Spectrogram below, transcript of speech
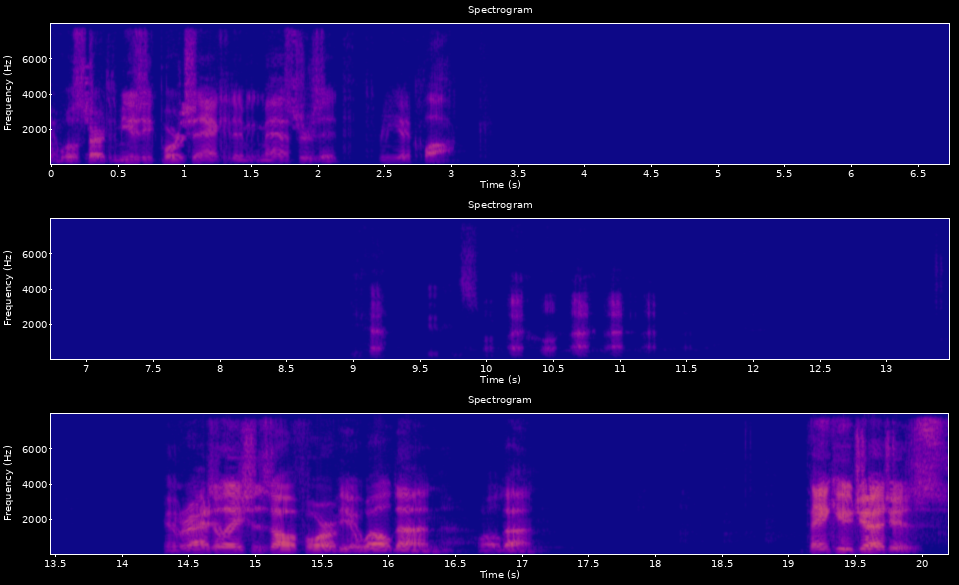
And we'll start the music portion, Academic Masters, at 3 o'clock. Yeah, you can smile. Congratulations, all four of you. Well done. Well done. Thank you, judges.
